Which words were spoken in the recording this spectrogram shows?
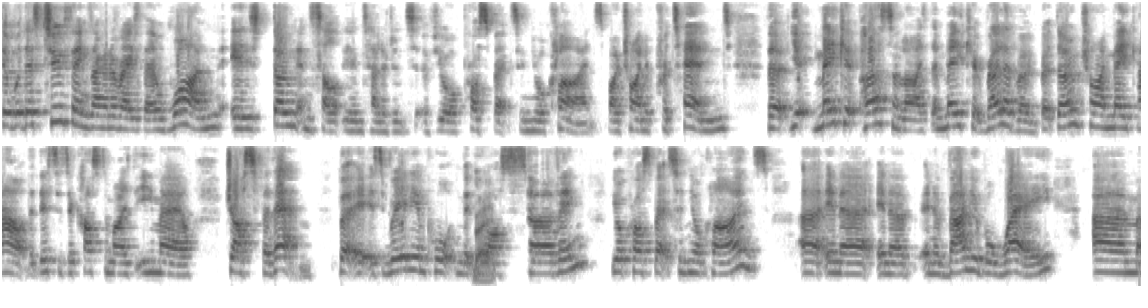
there's two things I'm going to raise there. One is don't insult the intelligence of your prospects and your clients by trying to pretend that you make it personalized and make it relevant, but don't try and make out that this is a customized email just for them. But it is really important that right. you are serving your prospects and your clients uh, in a in a in a valuable way, um,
